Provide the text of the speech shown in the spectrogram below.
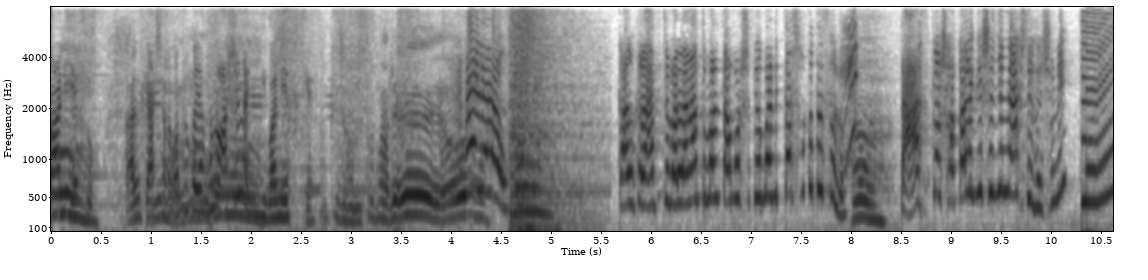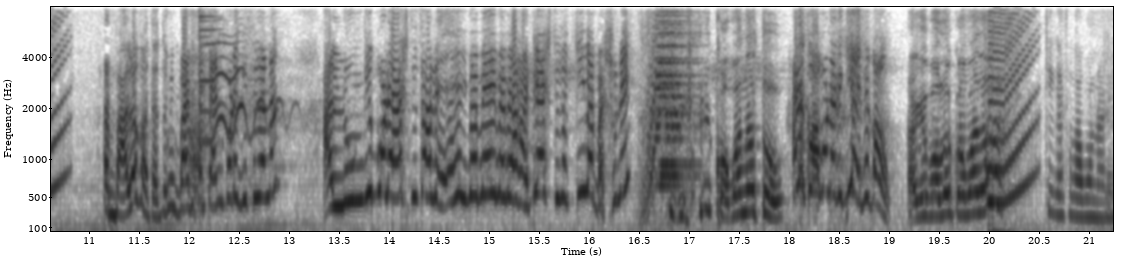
বাড়ি এসো। কালকে আসার কথা কই এখনও আসে নাকি দিবানি আজকে? যন্ত্রণা রে। কালকে রাত্রেবেলা না তোমার তাপসকে বাড়িতে আসার কথা ছিল? তা আজকে সকালে কিসের জন্য আসতে শুনি? আর ভালো কথা তুমি বাড়িতে প্যান্ট পরে গেছিলে না? আর লুঙ্গি পরে আসতে তাহলে এইভাবে এইভাবে হাঁটে আসতে তো কি ব্যাপার শুনি? কবা না তো। আরে কব না রে, কি আছে কও? আগে বলো কবা না। ঠিক আছে কব না রে।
